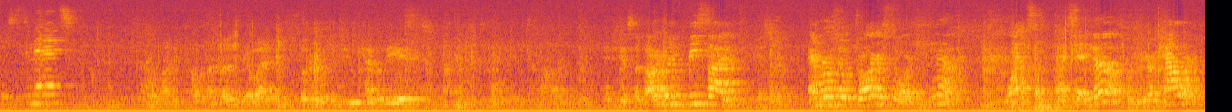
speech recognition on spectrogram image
Just a minute. Come on, come on, let's go at it. Look at the two cavaliers. Introduce the Arlen, be silent. Yes, sir. Amoroso, draw your sword. No. What? I said no. You're a coward.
